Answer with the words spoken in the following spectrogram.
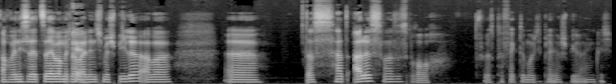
Auch wenn ich es jetzt selber mittlerweile okay. nicht mehr spiele, aber äh, das hat alles, was es braucht für das perfekte Multiplayer-Spiel eigentlich.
